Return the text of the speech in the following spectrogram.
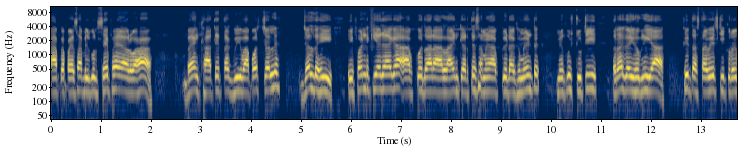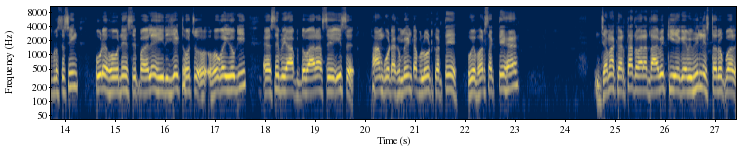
आपका पैसा बिल्कुल सेफ़ है और वहाँ बैंक खाते तक भी वापस चल, जल्द ही रिफंड किया जाएगा। आपको द्वारा ऑनलाइन करते समय आपके डॉक्यूमेंट में कुछ त्रुटि रह गई होगी या फिर दस्तावेज़ की कोई प्रोसेसिंग पूरे होने से पहले ही रिजेक्ट हो हो गई होगी। ऐसे में आप दोबारा से इस फॉर्म को डॉक्यूमेंट अपलोड करते हुए भर सकते हैं। जमाकर्ता द्वारा दावे किए गए विभिन्न स्तरों पर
